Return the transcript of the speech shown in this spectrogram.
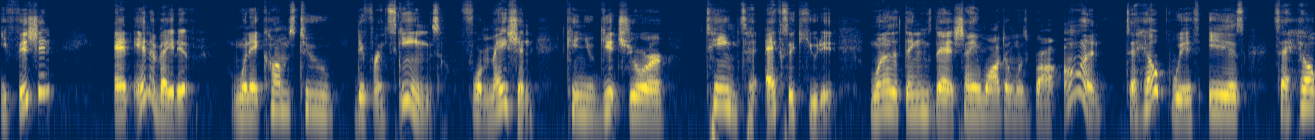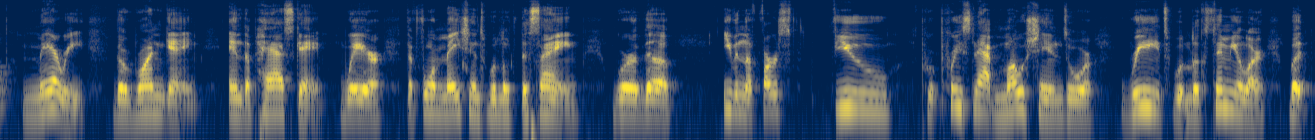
efficient and innovative when it comes to different schemes, formation. Can you get your team to execute it. One of the things that Shane Waldron was brought on to help with is to help marry the run game and the pass game where the formations would look the same, where the even the first few pre-snap motions or reads would look similar, but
